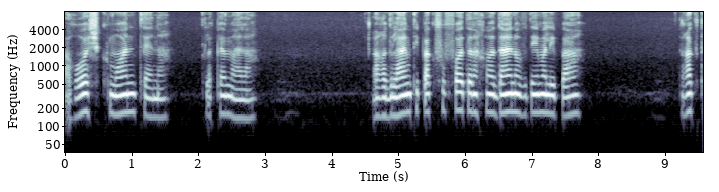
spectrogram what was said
הראש כמו אנטנה, כלפי מעלה. הרגליים טיפה כפופות, אנחנו עדיין עובדים על ליבה. רק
